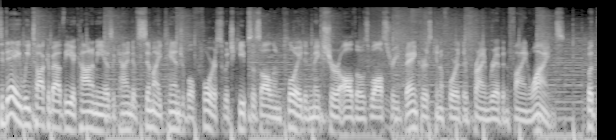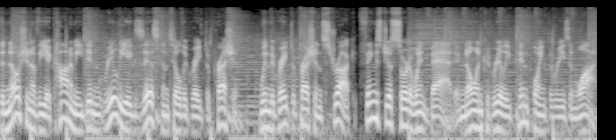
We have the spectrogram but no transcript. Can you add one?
Today, we talk about the economy as a kind of semi tangible force which keeps us all employed and makes sure all those Wall Street bankers can afford their prime rib and fine wines. But the notion of the economy didn't really exist until the Great Depression. When the Great Depression struck, things just sort of went bad, and no one could really pinpoint the reason why.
